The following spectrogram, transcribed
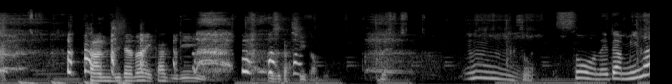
感じじゃない限り、難しいかも。うんそうそうね。だから南は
